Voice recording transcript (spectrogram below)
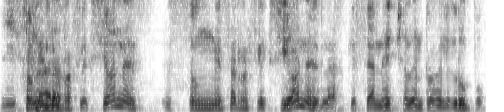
Y son esas reflexiones, son esas reflexiones las que se han hecho dentro del grupo.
